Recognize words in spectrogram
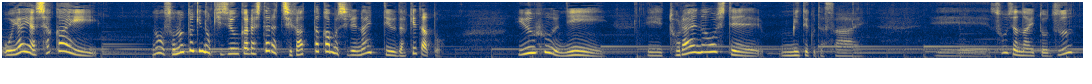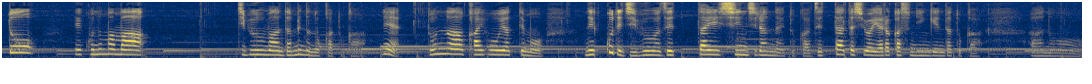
親や社会のその時の基準からしたら違ったかもしれないっていうだけだというふうに、えー、捉え直してみてください。えー、そうじゃないとずっと、えー、このまま自分はダメなのかとかねどんな解放をやっても根っこで自分は絶対信じらんないとか絶対私はやらかす人間だとかあの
